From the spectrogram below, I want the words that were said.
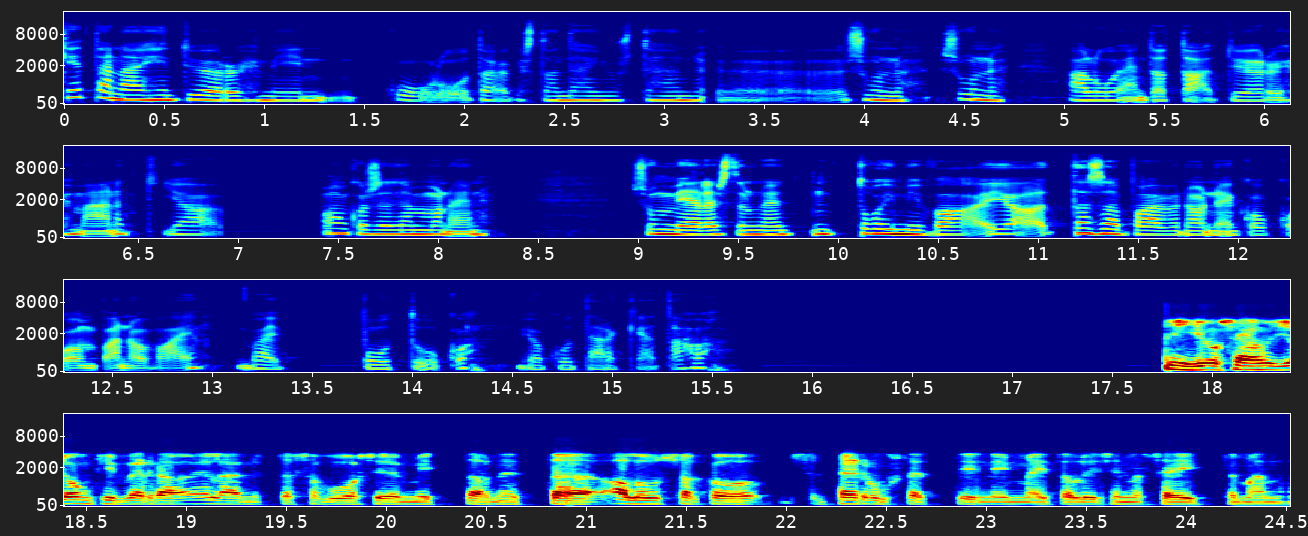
ketä näihin työryhmiin kuuluu, tai oikeastaan tähän just tähän sun, sun alueen tota, työryhmään, ja onko se semmoinen sun mielestä toimiva ja tasapainoinen kokoonpano vai, vai puuttuuko joku tärkeä taho? Niin, jos on jonkin verran elänyt tässä vuosien mittaan, että alussa kun se perustettiin, niin meitä oli siinä seitsemän,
